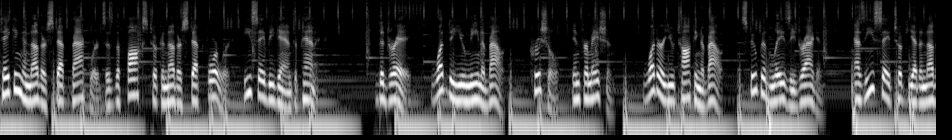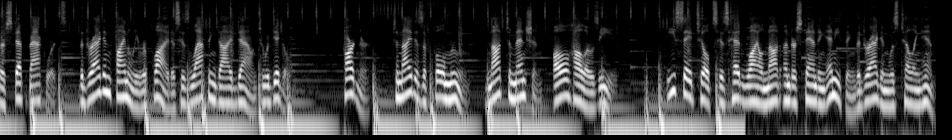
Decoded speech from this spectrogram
Taking another step backwards as the fox took another step forward, Issei began to panic. Ddraig. What do you mean about crucial information? What are you talking about? Stupid lazy dragon. As Issei took yet another step backwards, the dragon finally replied as his laughing died down to a giggle. Partner. Tonight is a full moon, not to mention, All Hallows Eve. Issei tilts his head while not understanding anything the dragon was telling him.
